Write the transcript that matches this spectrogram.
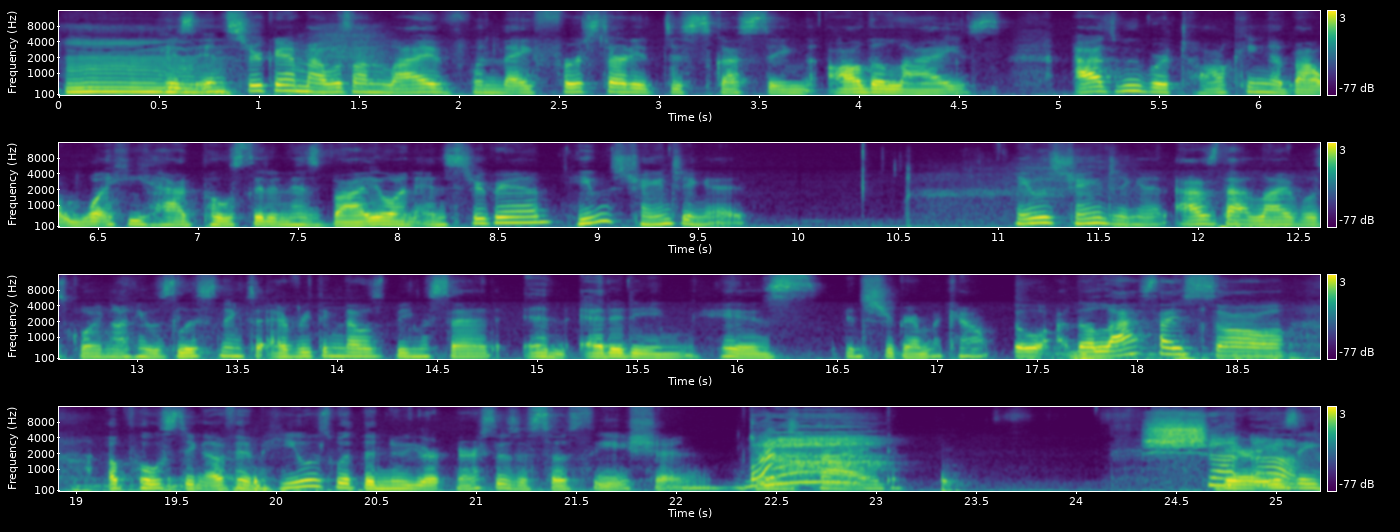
His mm. Instagram, I was on live when they first started discussing all the lies. As we were talking about what he had posted in his bio on Instagram, he was changing it. He was changing it as that live was going on. He was listening to everything that was being said and editing his Instagram account. So the last I saw a posting of him, he was with the New York Nurses Association during Pride. Shut There is up. a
